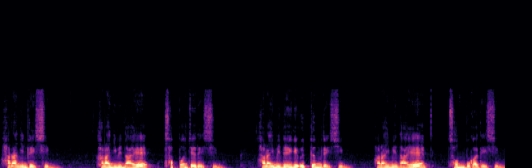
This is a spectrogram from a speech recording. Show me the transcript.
하나님 되심, 하나님이 나의 첫 번째 되심, 하나님이 내게 으뜸 되심, 하나님이 나의 전부가 되심.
